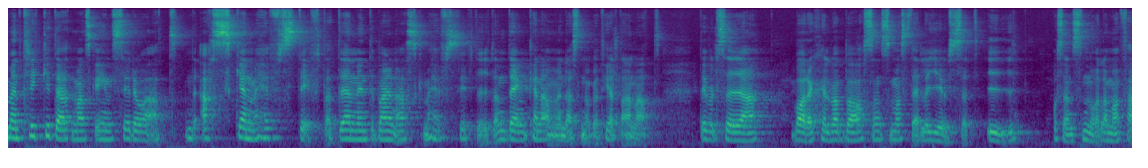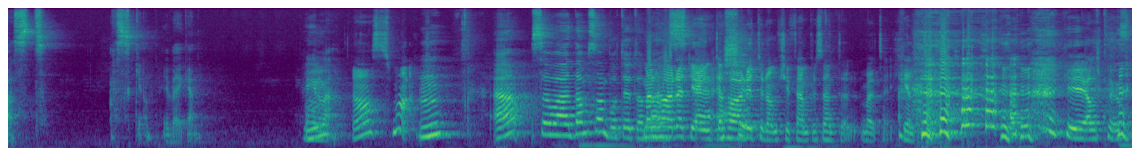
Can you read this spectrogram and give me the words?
Men tricket är att man ska inse då att asken med häftstift, att den är inte bara en ask med häftstift i, utan den kan användas något helt annat. Det vill säga vara själva basen som man ställer ljuset i och sen så nålar man fast asken i väggen. Hänger mm. du med? Ja, smart. Mm. Ja, så äh, de som har bott utomlands... Man hörde att jag inte äh, hörde till de 25 procenten. Helt Helt tyst.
